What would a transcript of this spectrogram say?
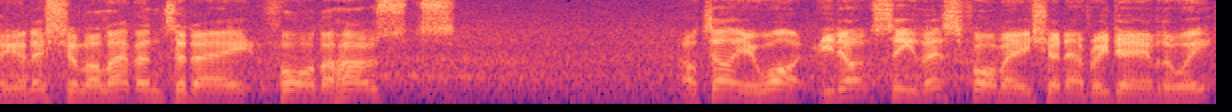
The initial 11 today for the hosts. I'll tell you what, you don't see this formation every day of the week.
